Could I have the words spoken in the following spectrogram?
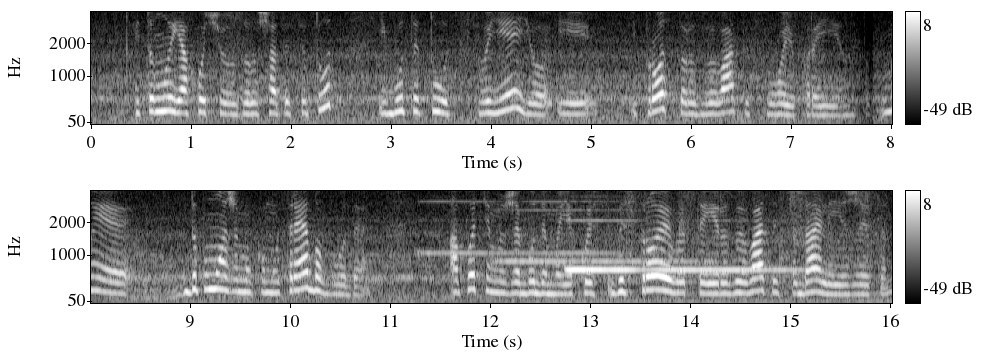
І тому я хочу залишатися тут і бути тут своєю і, і просто розвивати свою країну. Ми допоможемо кому треба буде, а потім вже будемо якось вистроювати і розвиватися далі і жити.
